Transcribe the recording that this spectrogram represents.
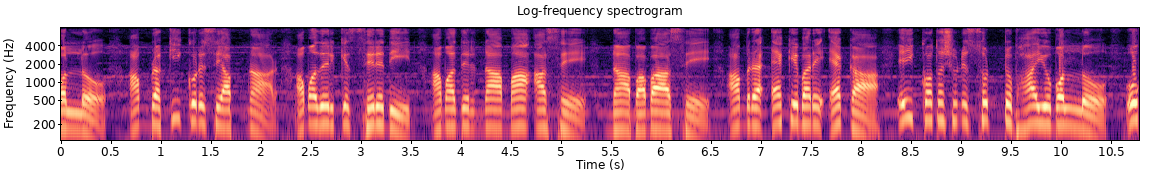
বলল, আমরা কি করেছি আপনার? আমাদেরকে ছেড়ে দিন। আমাদের না মা আছে। না, বাবা আছে। আমরা একেবারে একা। এই কথা শুনে ছোট্ট ভাইও বলল, ও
